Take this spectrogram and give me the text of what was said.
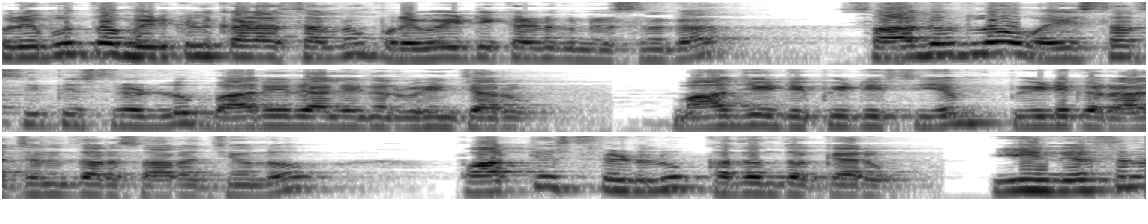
ప్రభుత్వ మెడికల్ కళాశాలను ప్రైవేటీకరణకు నిరసనగా సాలూరులో వైఎస్ఆర్సీపీ శ్రేణులు భారీ ర్యాలీ నిర్వహించారు. మాజీ డిప్యూటీ సీఎం పీడిక రాజేంద్ర సారథ్యంలో పార్టీ శ్రేణులు కథం తొక్కారు. ఈ నిరసన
